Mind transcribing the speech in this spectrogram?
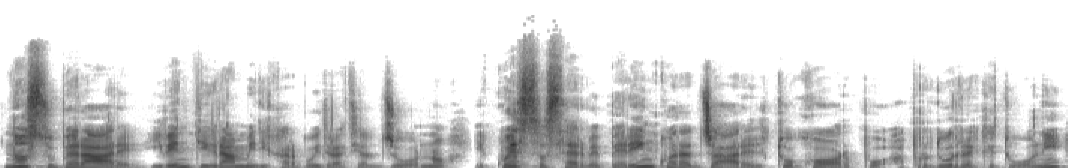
non superare i 20 grammi di carboidrati al giorno e questo serve per incoraggiare il tuo corpo a produrre chetoni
